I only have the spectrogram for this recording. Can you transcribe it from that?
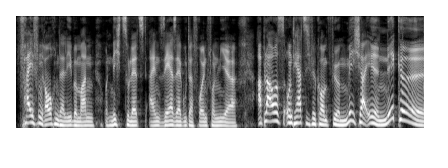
pfeifenrauchender Lebemann und nicht zuletzt ein sehr, sehr guter Freund von mir. Applaus und herzlich willkommen für Michael Nickel.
